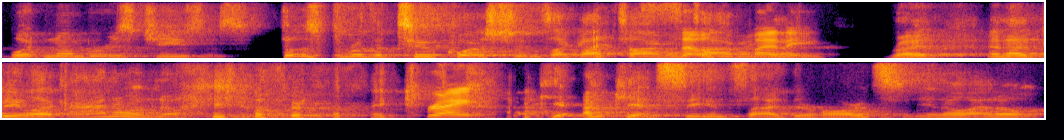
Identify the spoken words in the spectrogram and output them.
What number is Jesus? Those were the two questions I got time and so time funny. again. Right. And I'd be like, I don't know. You know, like, Right. I can't, I can't see inside their hearts. You know, I don't.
